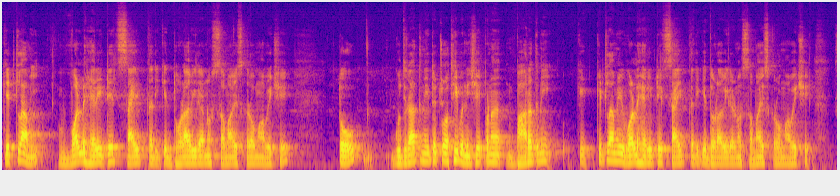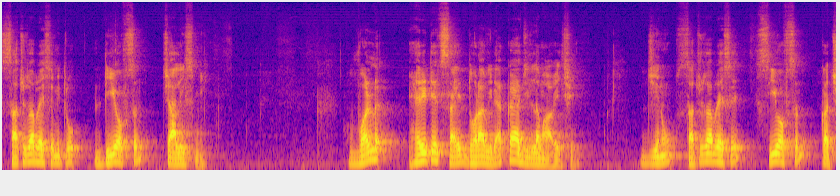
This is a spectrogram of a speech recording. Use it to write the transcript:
કેટલામી વર્લ્ડ હેરિટેજ સાઇટ તરીકે ધોળાવીરાનો સમાવેશ કરવામાં આવે છે? તો ગુજરાતની તો ચોથી બની છે, પણ ભારતની કેટલામી વર્લ્ડ હેરિટેજ સાઇટ તરીકે ધોળાવીરાનો સમાવેશ કરવામાં આવે છે. સાચો જવાબ રહેશે મિત્રો, ડી ઓપ્શન ચાલીસમી. વર્લ્ડ હેરિટેજ સાઇટ ધોળાવીરા કયા જિલ્લામાં આવેલ છે? જેનો સાચો જવાબ રહેશે સી ઓપ્શન કચ્છ.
